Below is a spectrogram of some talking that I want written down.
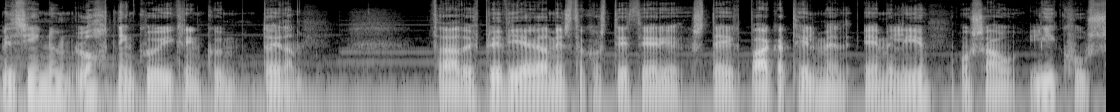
Við sínum lotningu í kringum dauðan. Það upplýði ég að minnstakosti þegar ég steig baka til með Emilíu og sá líkhús,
